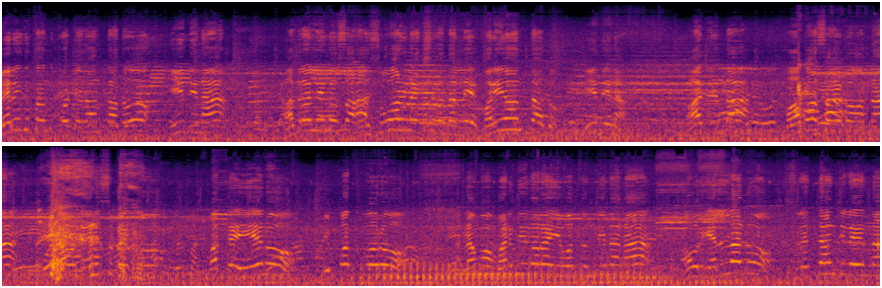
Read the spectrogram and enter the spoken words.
ಮೆರುಗು ತಂದು ಕೊಟ್ಟಿರುವಂಥದ್ದು ಈ ದಿನ. ಅದರಲ್ಲಿಯೂ ಸಹ ಸುವರ್ಣಾಕ್ಷರದಲ್ಲಿ ಬರೆಯುವಂಥದ್ದು ಈ ದಿನ. ಆದ್ರಿಂದ ಬಾಬಾ ಸಾಹೇಬ್ ನಾವು ನೆನೆಸಬೇಕು. ಮತ್ತೆ ಏನು ಇಪ್ಪತ್ತ್ಮೂರು ನಮ್ಮ ಮಡಿದಿದಾರ ಇವತ್ತು ದಿನನ ಅವ್ರಿಗೆಲ್ಲನೂ ಶ್ರದ್ಧಾಂಜಲಿಯನ್ನ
